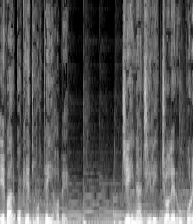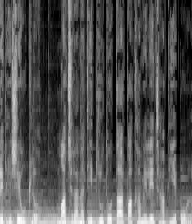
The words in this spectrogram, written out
এবার ওকে ধরতেই হবে। যেই না ঝিলিক জলের উপরে ভেসে উঠল মাছরাঙাটি দ্রুত তার পাখা মেলে ঝাঁপিয়ে পড়ল।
